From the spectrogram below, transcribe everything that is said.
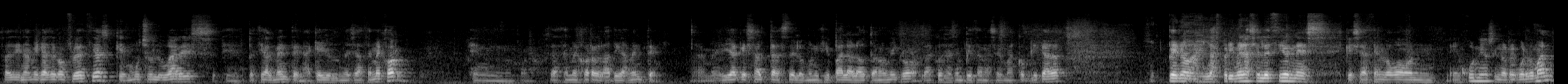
Esas dinámicas de confluencias que en muchos lugares, especialmente en aquellos donde se hace mejor, se hace mejor relativamente. A medida que saltas de lo municipal a lo autonómico, las cosas empiezan a ser más complicadas. Pero en las primeras elecciones que se hacen luego en, junio, si no recuerdo mal,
